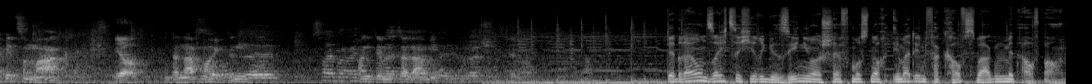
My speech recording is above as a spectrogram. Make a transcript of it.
ich jetzt zum Markt Ja. und danach mache ich dann, fange ich mit Salami an. Der 63-jährige Seniorchef muss noch immer den Verkaufswagen mit aufbauen.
